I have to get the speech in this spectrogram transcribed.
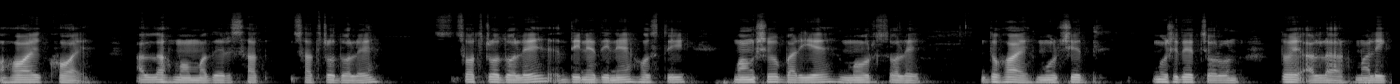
হয় ক্ষয়। আল্লাহ মোহাম্মদের ছাত- ছাত্র দলে ছত্র দলে দিনে দিনে হস্তি মাংস বাড়িয়ে মোর চলে। দোহায় মুর্শিদ, মুর্শিদের চরণ। দোহাই আল্লাহর মালিক,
